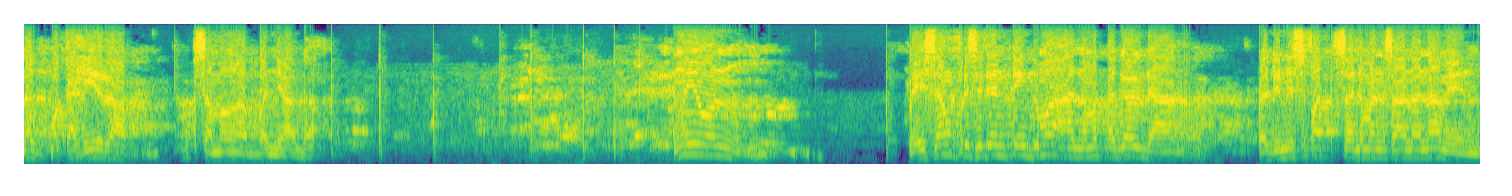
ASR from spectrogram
nagpakahirap sa mga banyaga. Ngayon, may isang presidenteng dumaan na matagal na, na dinispatsa naman sana namin,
